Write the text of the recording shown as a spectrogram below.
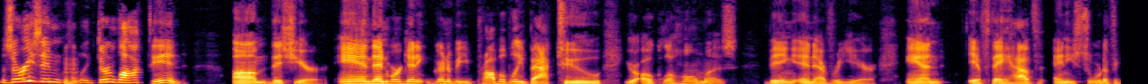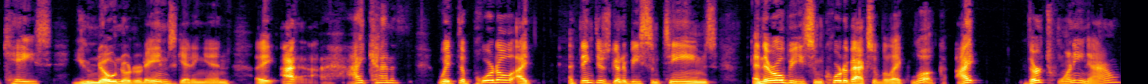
Missouri's in. Mhm. Like they're locked in um this year. And then we're getting going to be probably back to your Oklahomas being in every year. And if they have any sort of a case, you know Notre Dame's getting in. Like I I kind of with the portal, I I think there's going to be some teams and there will be some quarterbacks who'll be like, "Look, I they're 20 now,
